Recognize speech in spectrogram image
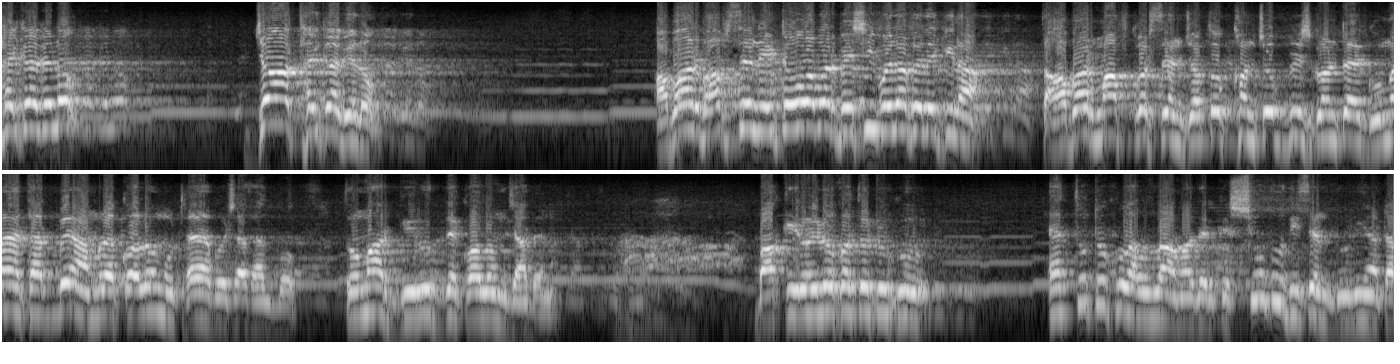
থাইকা গেল, যা থাইকা গেল আবার ভাবছেন এটাও আবার বেশি বইলা ফেলে কিনা? তা আবার মাফ করছেন, যতক্ষণ চব্বিশ ঘন্টায় ঘুমায় থাকবে, আমরা কলম উঠায় বসা থাকব। তোমার বিরুদ্ধে কলম যাবে না। বাকি রইল কতটুকু? এতটুকু আল্লাহ আমাদেরকে শুধু দিছেন দুনিয়াটা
